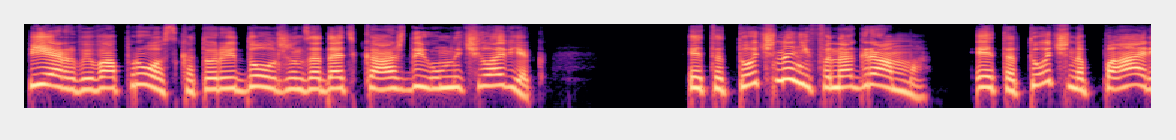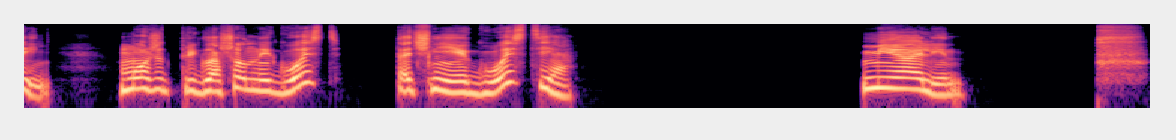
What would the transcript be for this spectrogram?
Первый вопрос, который должен задать каждый умный человек. Это точно не фонограмма? Это точно парень? Может, приглашенный гость? Точнее, гостья? Миалин. Пф,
